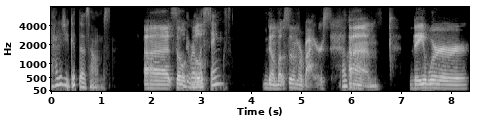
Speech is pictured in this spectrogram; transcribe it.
how did you get those homes? Uh so they were most, listings? No, most of them were buyers. Okay. Um they were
